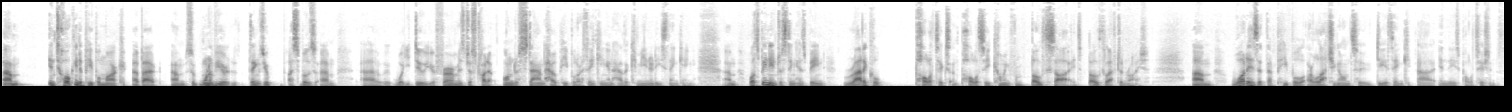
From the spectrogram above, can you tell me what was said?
um, in talking to people, Mark, about um, so one of your things, you I suppose. Um, uh, what you do at your firm is just try to understand how people are thinking and how the community's thinking. Um, what's been interesting has been radical politics and policy coming from both sides, both left and right. Um, what is it that people are latching onto, do you think, uh, in these politicians?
